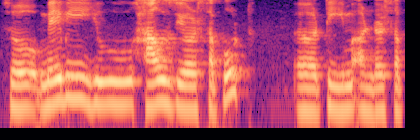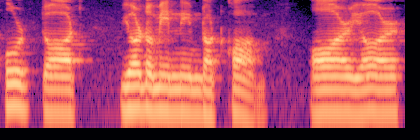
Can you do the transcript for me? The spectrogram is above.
So maybe you house your support uh, team under support.yourdomainname.com or your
